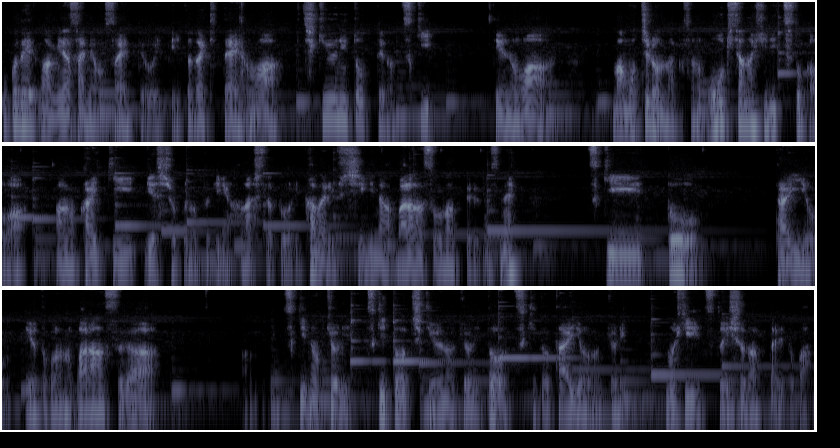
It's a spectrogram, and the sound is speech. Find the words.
ここでまあ皆さんに押さえておいていただきたいのは、地球にとっての月っていうのは、まあもちろんなんかその大きさの比率とかは、あの皆既月食の時に話した通り、かなり不思議なバランスをなってるんですね。月と太陽っていうところのバランスが、月の距離、月と地球の距離と月と太陽の距離の比率と一緒だったりとか、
